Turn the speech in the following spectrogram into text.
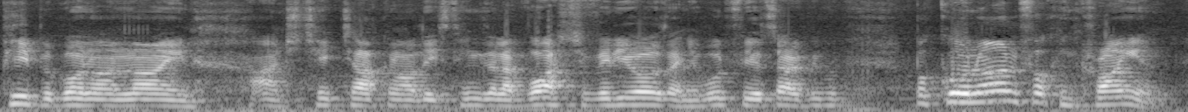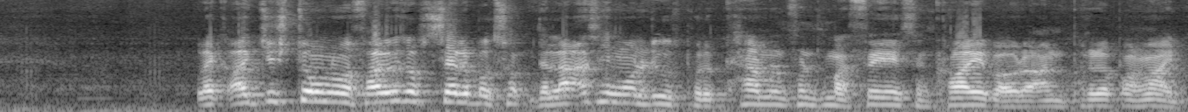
people going online onto TikTok and all these things, and I've watched the videos, and you would feel sorry for people, but going on fucking crying like I just don't know if I was upset about something. The last thing I want to do is put a camera in front of my face and cry about it and put it up online.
